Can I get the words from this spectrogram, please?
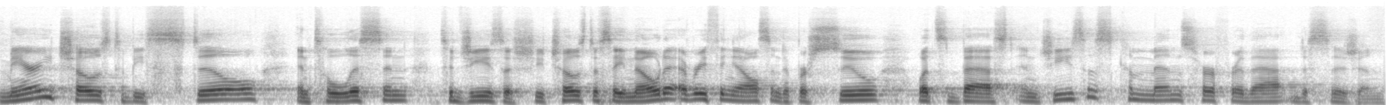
Mary chose to be still and to listen to Jesus. She chose to say no to everything else and to pursue what's best, and Jesus commends her for that decision.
